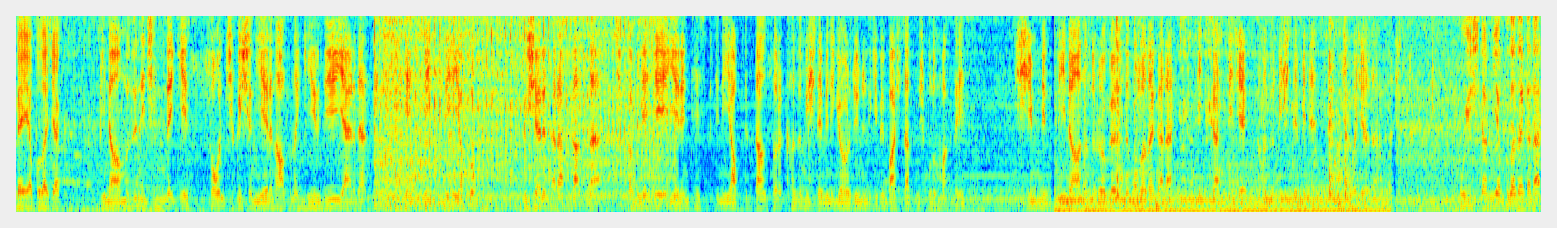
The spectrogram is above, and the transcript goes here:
ve yapılacak. Binamızın içindeki son çıkışın yerin altına girdiği yerden tespitini yapıp dışarı taraftan da çıkabileceği yerin tespitini yaptıktan sonra kazım işlemini gördüğünüz gibi başlatmış bulunmaktayız. Şimdi binanın rögarını bulana kadar dikkatlice kazım işlemini yapacağız arkadaşlar. Bu işlem yapılana kadar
